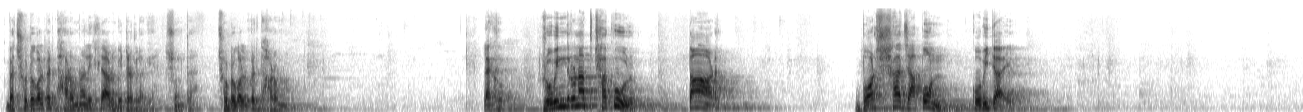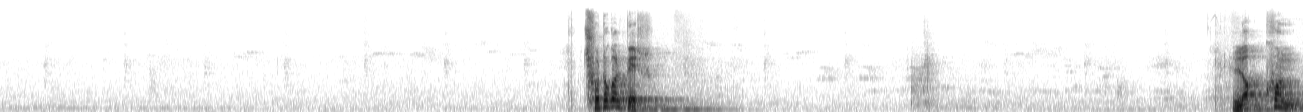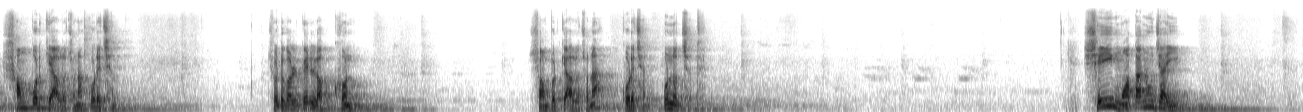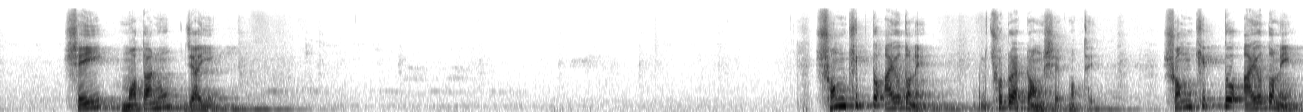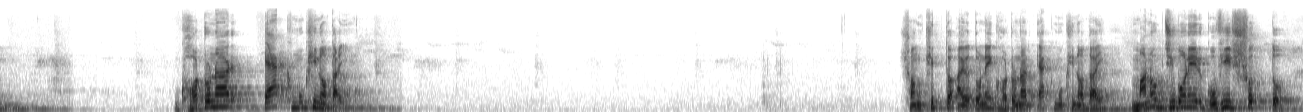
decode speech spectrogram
বা ছোট গল্পের ধারণা লিখলে আরও বেটার লাগে শুনতে। ছোট গল্পের ধারণা। দেখো রবীন্দ্রনাথ ঠাকুর তার বর্ষা যাপন কবিতায় ছোট গল্পের লক্ষণ সম্পর্কে আলোচনা করেছেন। ছোট গল্পের লক্ষণ সম্পর্কে আলোচনা করেছেন পূর্ণচ্ছেদ সেই মতানুযায়ী সেই মতানুযায়ী সংক্ষিপ্ত আয়তনে মানে ছোট একটা অংশের মধ্যে সংক্ষিপ্ত আয়তনে ঘটনার একমুখীনতায় সংক্ষিপ্ত আয়তনে ঘটনার একমুখীনতায় মানব জীবনের গভীর সত্য।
